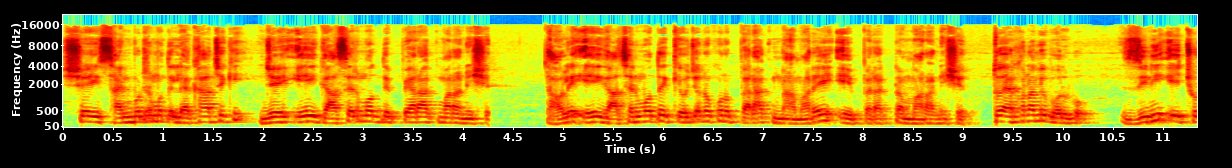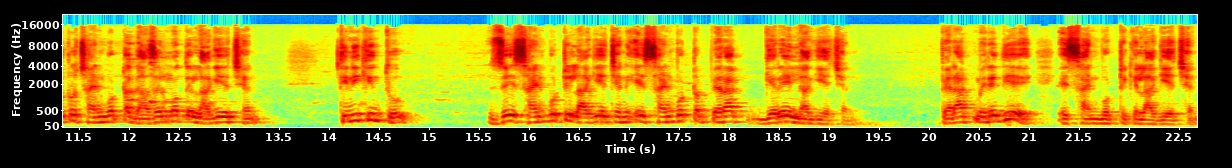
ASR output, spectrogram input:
সেই সাইনবোর্ডের মধ্যে লেখা আছে কি? যে এই গাছের মধ্যে প্যারাক মারা নিষেধ। তাহলে এই গাছের মধ্যে কেউ যেন কোনো প্যারাক না মারে, এই প্যারাকটা মারা নিষেধ। তো এখন আমি বলব, যিনি এই ছোট সাইনবোর্ডটা গাছের মধ্যে লাগিয়েছেন, তিনি কিন্তু যে সাইনবোর্ডটি লাগিয়েছেন, এই সাইনবোর্ডটা প্যারাক গেরেই লাগিয়েছেন। প্যারাক মেরে দিয়ে এই সাইনবোর্ডটিকে লাগিয়েছেন।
